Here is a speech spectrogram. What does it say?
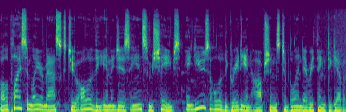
I'll apply some layer masks to all of the images and some shapes and use all of the gradient options to blend everything together.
